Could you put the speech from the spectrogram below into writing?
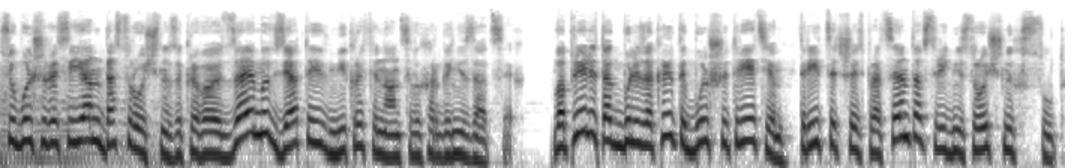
Все больше россиян досрочно закрывают займы, взятые в микрофинансовых организациях. В апреле так были закрыты больше трети, 36% среднесрочных суд.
